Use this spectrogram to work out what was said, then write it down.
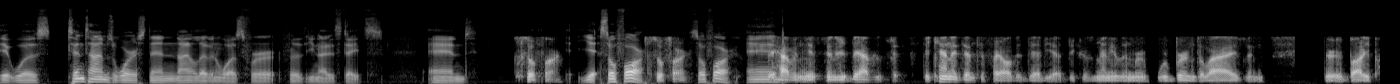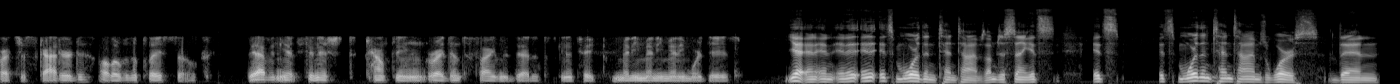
it was 10 times worse than 9/11 was for, for the United States. And so far, yeah, so far, so far, so far, and they haven't yet finished. They haven't. They can't identify all the dead yet because many of them are, were burned alive and their body parts are scattered all over the place. So they haven't yet finished counting or identifying the dead. It's going to take many, many, many more days. Yeah, and and, and it, it's more than ten times. I'm just saying it's it's it's more than ten times worse than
